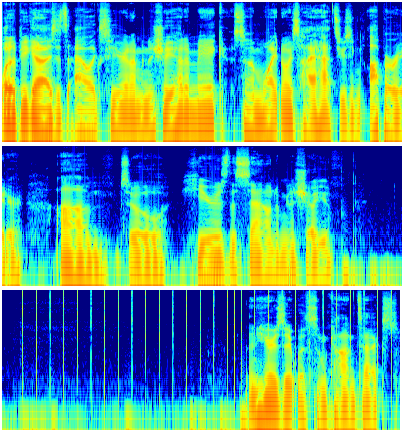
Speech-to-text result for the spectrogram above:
What up, you guys? It's Alex here, and I'm going to show you how to make some white noise hi hats using Operator. Um, so here's the sound I'm going to show you. And here's it with some context.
